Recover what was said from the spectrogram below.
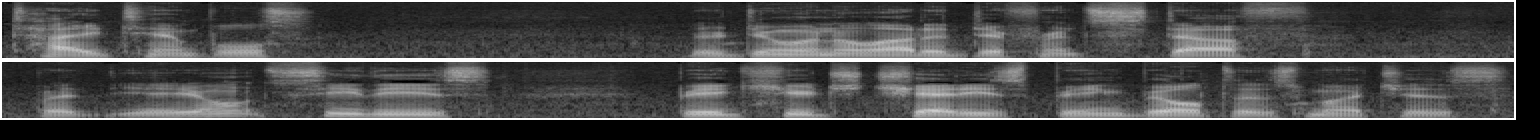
Thai temples. They're doing a lot of different stuff, but you don't see these big, huge chedis being built as much as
